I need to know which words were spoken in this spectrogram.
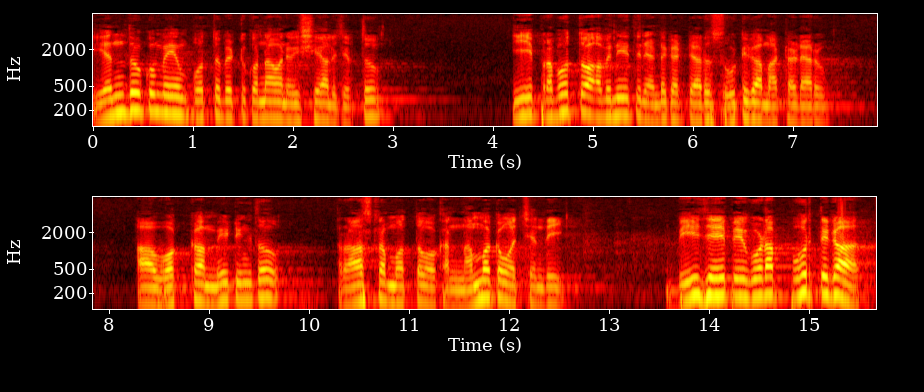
ఎందుకు మేము పొత్తు పెట్టుకున్నామనే విషయాలు చెప్తూ ఈ ప్రభుత్వ అవినీతిని ఎండగట్టారు సూటిగా మాట్లాడారు. ఆ ఒక్క మీటింగ్తో రాష్ట్రం మొత్తం ఒక నమ్మకం వచ్చింది. బీజేపీ కూడా పూర్తిగా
